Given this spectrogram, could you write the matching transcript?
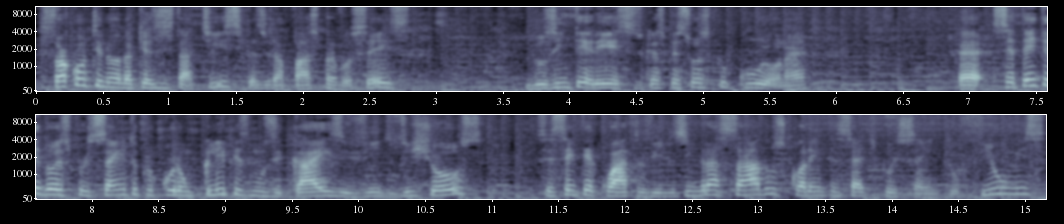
Só continuando aqui as estatísticas, eu já passo para vocês, dos interesses, que as pessoas procuram, né? É, 72% procuram clipes musicais e vídeos de shows, 64% vídeos engraçados, 47% filmes,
